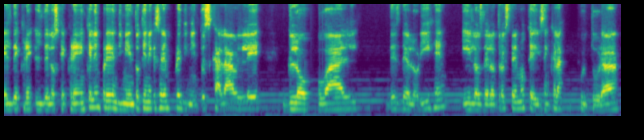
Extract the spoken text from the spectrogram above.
el de, los que creen que el emprendimiento tiene que ser emprendimiento escalable, global, desde el origen, y los del otro extremo que dicen que la cultura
